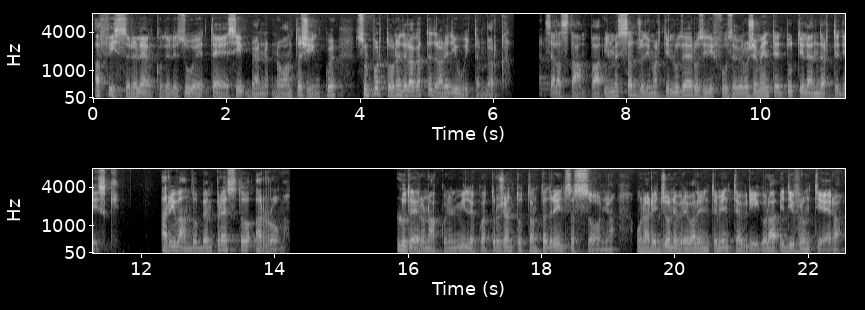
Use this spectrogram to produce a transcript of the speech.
affisse l'elenco delle sue tesi, ben 95, sul portone della cattedrale di Wittenberg. Grazie alla stampa, il messaggio di Martin Lutero si diffuse velocemente in tutti i Länder tedeschi arrivando ben presto a Roma. Lutero nacque nel 1483 in Sassonia, una regione prevalentemente agricola e di frontiera,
